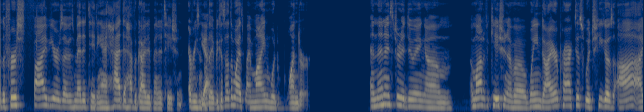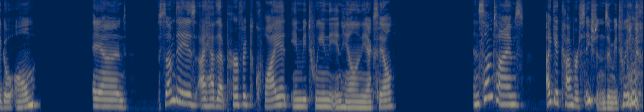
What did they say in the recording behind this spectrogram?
for the first five years I was meditating, I had to have a guided meditation every single yeah. day because otherwise my mind would wander. And then I started doing um, a modification of a Wayne Dyer practice, which he goes ah, I go om. And some days I have that perfect quiet in between the inhale and the exhale. And sometimes I get conversations in between.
